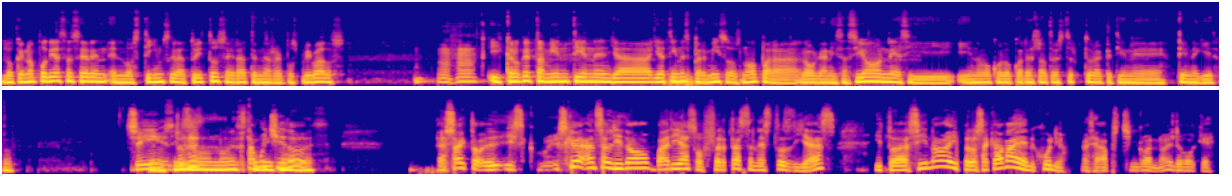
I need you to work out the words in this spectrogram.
Lo que no podías hacer en, en los Teams gratuitos era tener repos privados. Y creo que también tienen ya, ya tienes permisos, ¿no? Para organizaciones y, y no me acuerdo cuál es la otra estructura que tiene, tiene GitHub. Sí, Pero sí, entonces no- no he está muy chido. más. Exacto, e, es, que han salido varias ofertas en estos días y todas así, no, y, pero se acaba en junio. O sea, pues chingón, ¿no? Y luego qué.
